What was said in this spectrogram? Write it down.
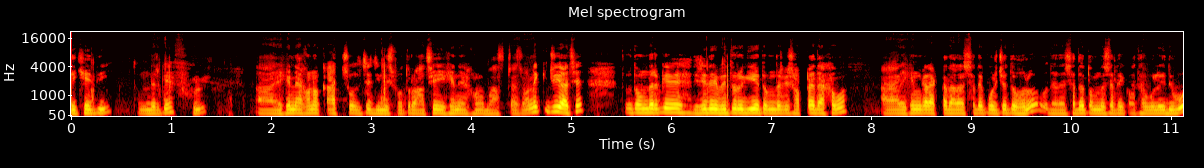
দেখিয়ে দিই তোমাদেরকে ফুল আর এখানে এখনও কাজ চলছে, জিনিসপত্র আছে, এখানে এখনও বাস টাস অনেক কিছুই আছে। তো তোমাদেরকে ধীরে ধীরে ভিতরে গিয়ে তোমাদেরকে সবটাই দেখাবো। আর এখানকার একটা দাদার সাথে পরিচিত হলো দাদার সাথে তোমাদের সাথে কথা বলে দেবো।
